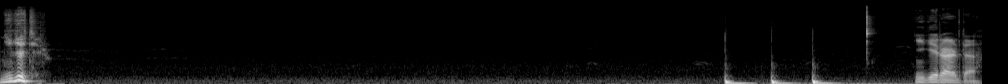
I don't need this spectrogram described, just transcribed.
逃げてる。逃げられた。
